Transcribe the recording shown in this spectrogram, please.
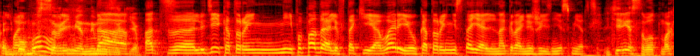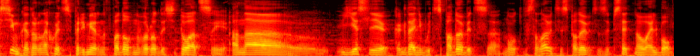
альбомов современной да, музыки. От э, людей, которые не попадали в такие аварии, у которых не стояли на грани жизни и смерти. Интересно, вот Максим, который находится примерно в подобного рода ситуации, она, э, если когда-нибудь сподобится, ну вот восстановится и сподобится записать новый альбом,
